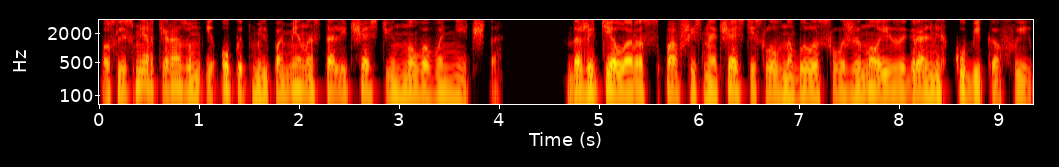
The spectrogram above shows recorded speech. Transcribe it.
После смерти разум и опыт Мельпомена стали частью нового нечто. Даже тело, распавшись на части, словно было сложено из игральных кубиков, и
